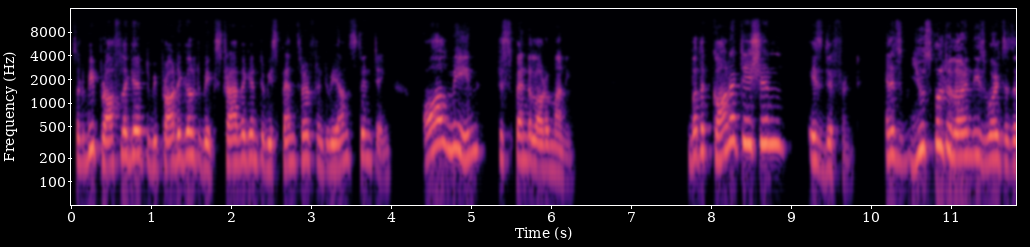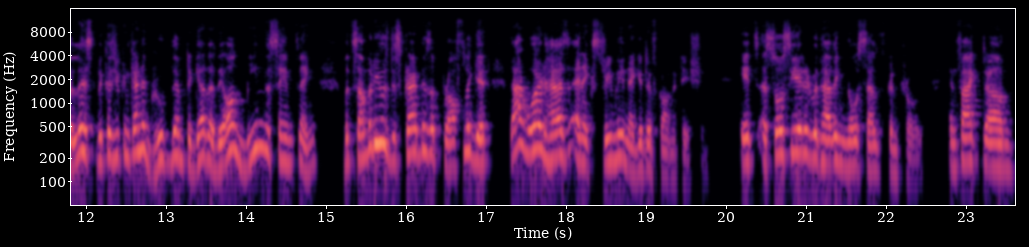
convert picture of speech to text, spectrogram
So to be profligate, to be prodigal, to be extravagant, to be spendthrift, and to be unstinting all mean to spend a lot of money. But the connotation is different. And it's useful to learn these words as a list because you can kind of group them together. They all mean the same thing. But somebody who's described as a profligate, that word has an extremely negative connotation. It's associated with having no self control. In fact, um,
